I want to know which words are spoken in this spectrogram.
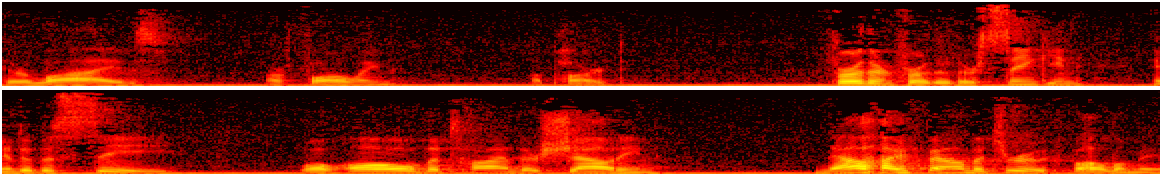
their lives are falling apart? Further and further, they're sinking into the sea while all the time they're shouting, Now I found the truth, follow me.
